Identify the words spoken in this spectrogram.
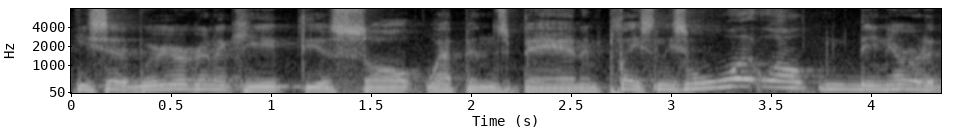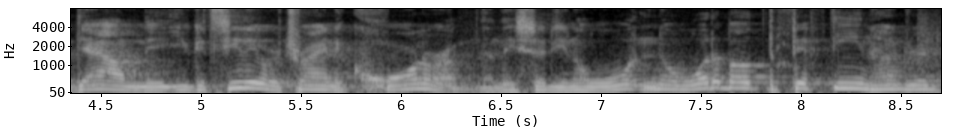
He said we're to keep the assault weapons ban in place, and they said, well, what? Well, they narrowed it down. They, you could see they were trying to corner him. And they said, you know, what, no, what about the 1,500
